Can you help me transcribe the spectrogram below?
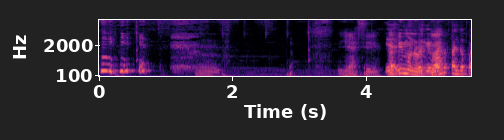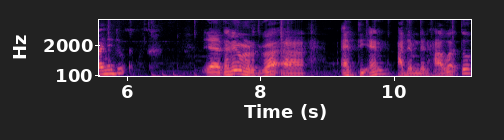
hmm. Iya sih. Ya, tapi menurut bagaimana gua tanggapannya juga. Ya, tapi menurut gua uh, at the end Adam dan Hawa tuh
